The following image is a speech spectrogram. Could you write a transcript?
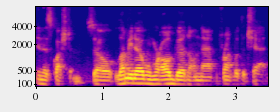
in this question. So let me know when we're all good on that front with the chat.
